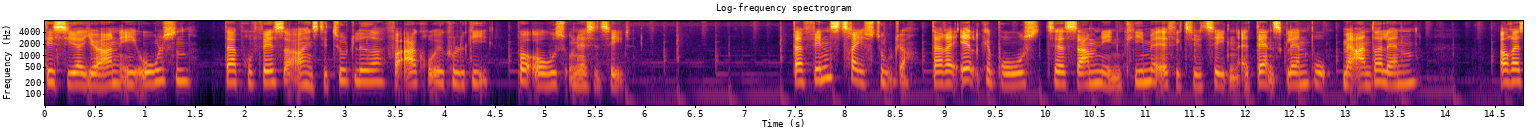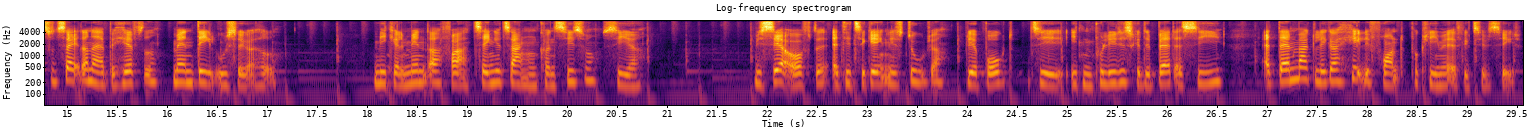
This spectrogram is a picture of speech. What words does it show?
Det siger Jørgen E. Olsen, der er professor og institutleder for agroøkologi på Aarhus Universitet. Der findes tre studier, der reelt kan bruges til at sammenligne klimaeffektiviteten af dansk landbrug med andre lande, og resultaterne er behæftet med en del usikkerhed. Michael Minder fra Tænketanken Concito siger, vi ser ofte, at de tilgængelige studier bliver brugt til i den politiske debat at sige, at Danmark ligger helt i front på klimaeffektivitet,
